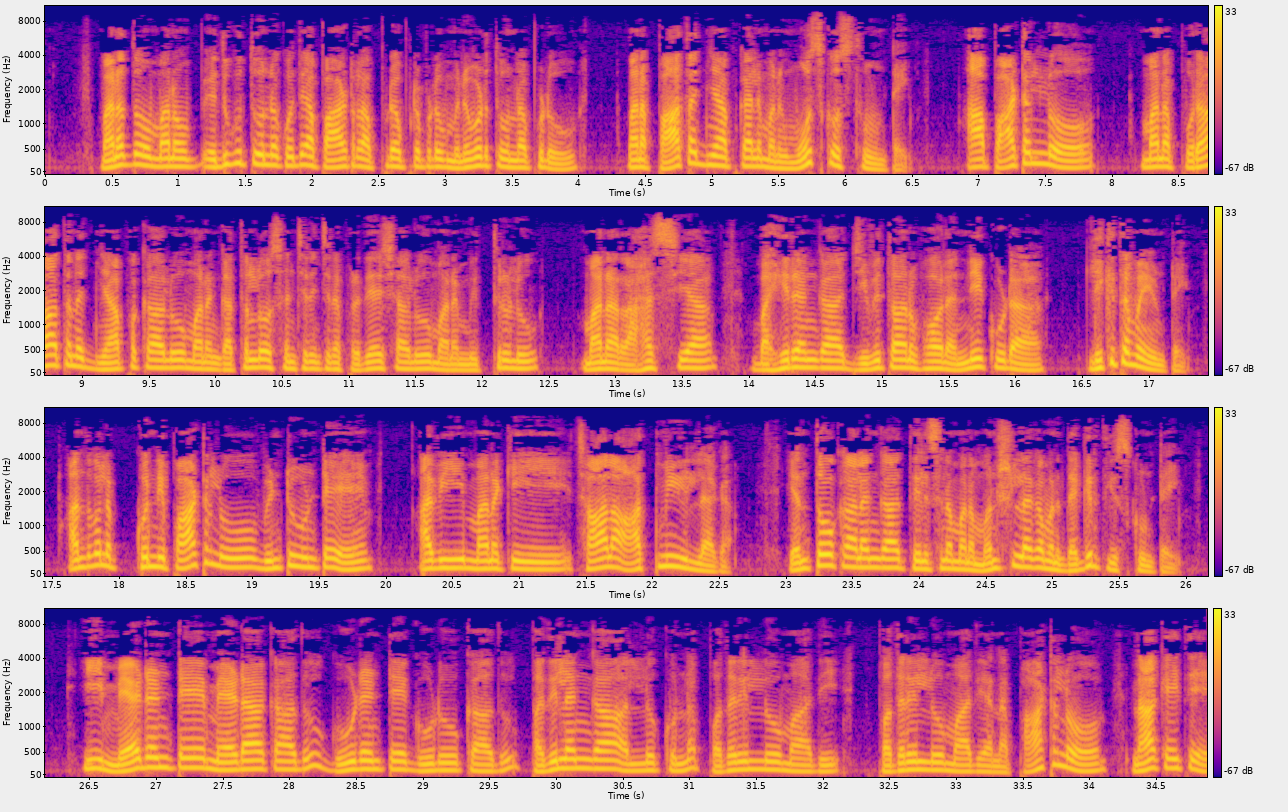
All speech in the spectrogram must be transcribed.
మనతో మనం ఎదుగుతున్న కొద్దీ ఆ పాటలు అప్పుడప్పుడప్పుడు వినబడుతూ ఉన్నప్పుడు మన పాత జ్ఞాపకాలు మనకు మోసుకొస్తూ ఉంటాయి. ఆ పాటల్లో మన పురాతన జ్ఞాపకాలు మనం గతంలో సంచరించిన ప్రదేశాలు మన మిత్రులు మన రహస్య బహిరంగ జీవితానుభవాలు అన్నీ కూడా లిఖితమై ఉంటాయి. అందువల్ల కొన్ని పాటలు వింటూ ఉంటే అవి మనకి చాలా ఆత్మీయుల్లాగా ఎంతో కాలంగా తెలిసిన మన మనుషుల్లాగా మన దగ్గర తీసుకుంటాయి. ఈ మేడంటే మేడా కాదు గూడంటే గూడు కాదు పదిలంగా అల్లుకున్న పొదరిల్లు మాది పొదరిల్లు మాది అన్న పాటలో నాకైతే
